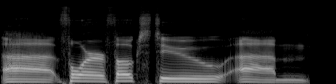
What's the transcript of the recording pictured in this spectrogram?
uh, for folks to. Um,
